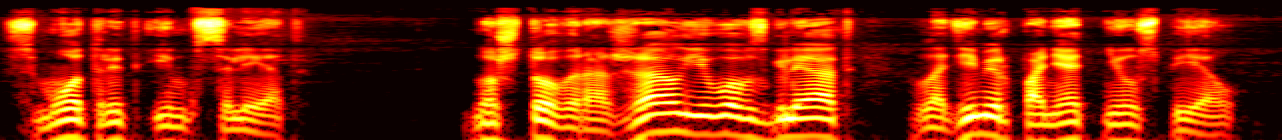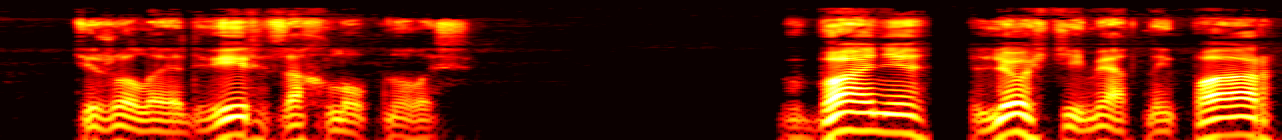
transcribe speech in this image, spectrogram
смотрит им вслед. — но что выражал его взгляд, Владимир понять не успел. Тяжелая дверь захлопнулась. В бане легкий мятный пар,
